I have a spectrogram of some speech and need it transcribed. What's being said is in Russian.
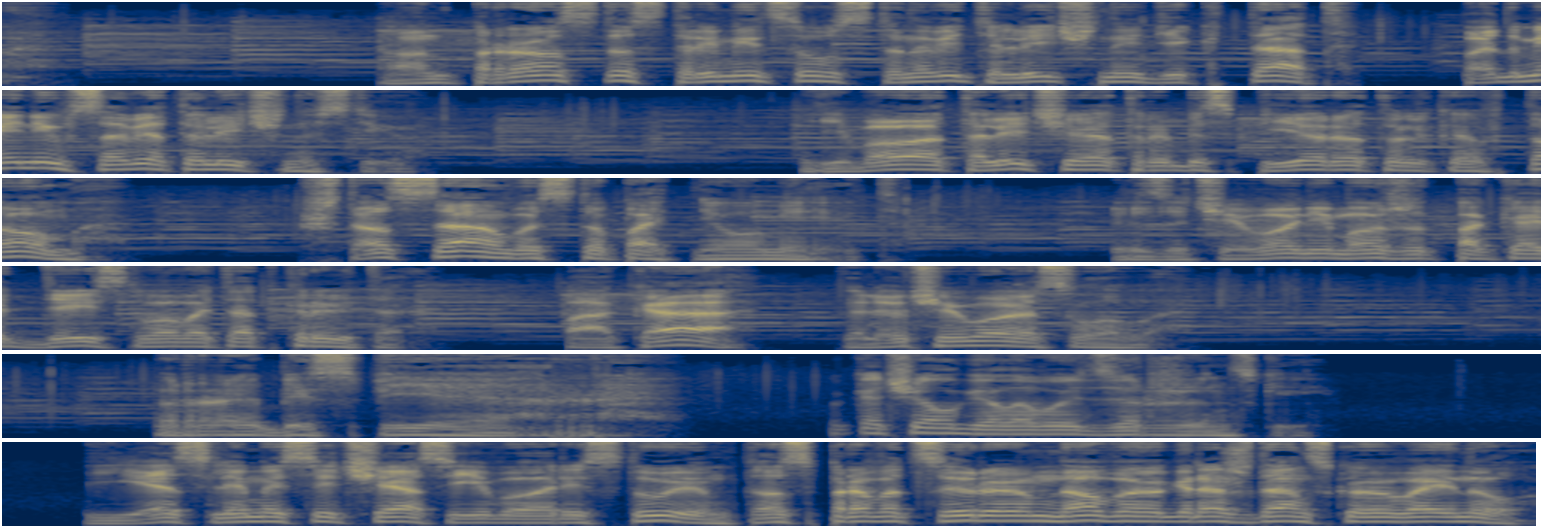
Он просто стремится установить личный диктат, подменив советы личностью. Его отличие от Робеспьера только в том, что сам выступать не умеет, из-за чего не может пока действовать открыто. Пока — ключевое слово — «Робеспьер», — покачал головой Дзержинский. «Если мы сейчас его арестуем, то спровоцируем новую гражданскую войну,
